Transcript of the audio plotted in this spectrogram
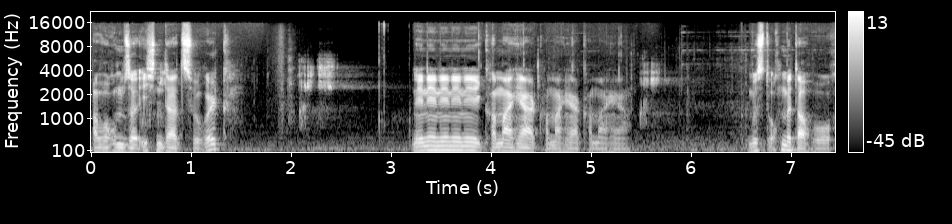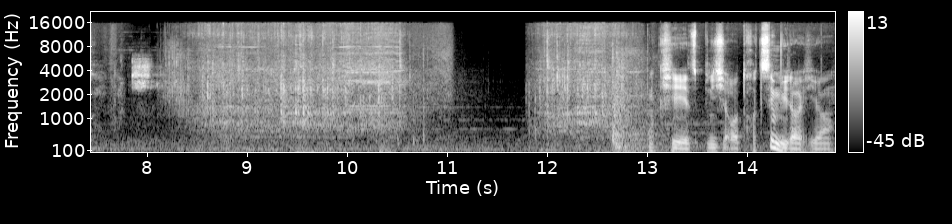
Aber warum soll ich denn da zurück? Nee, nee, nee, nee, nee. Komm mal her, komm mal her, komm mal her. Du musst auch mit da hoch. Okay, jetzt bin ich aber trotzdem wieder hier.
